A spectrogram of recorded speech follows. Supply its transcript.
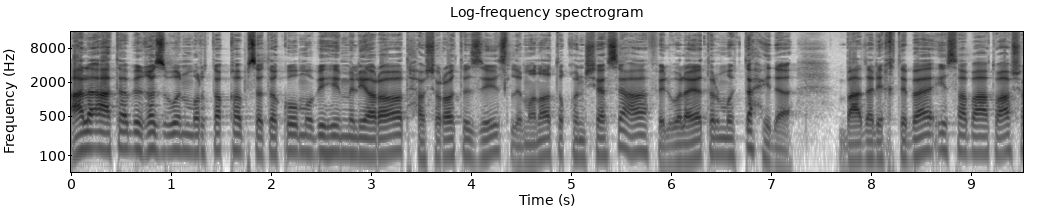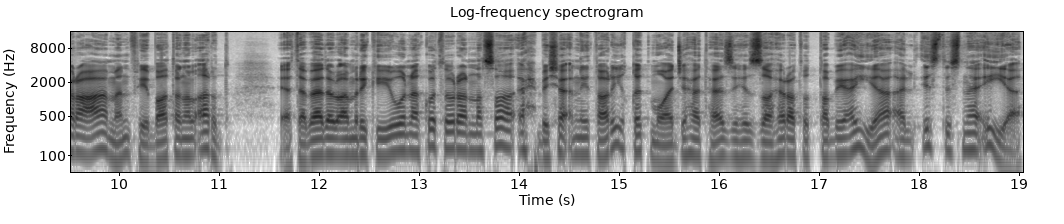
على أعتاب غزو مرتقب ستقوم به مليارات حشرات الزيس لمناطق شاسعة في الولايات المتحدة بعد الاختباء 17 عاما في باطن الأرض. يتبادل الأمريكيون كثر النصائح بشأن طريقة مواجهة هذه الظاهرة الطبيعية الاستثنائية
